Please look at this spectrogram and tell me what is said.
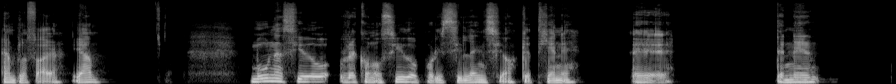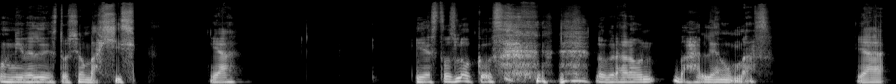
Amplifier, ¿ya? Moon ha sido reconocido por el silencio que tiene eh, tener un nivel de distorsión bajísimo. ¿Ya? Y estos locos lograron bajarle aún más. ¿Ya?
